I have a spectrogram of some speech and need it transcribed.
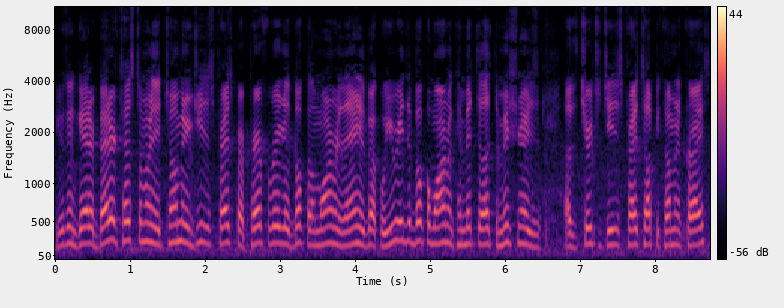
You can get a better testimony of the atonement of Jesus Christ by paraphrasing the Book of Mormon than any other book. Will you read the Book of Mormon and commit to let the missionaries of the Church of Jesus Christ help you come into Christ?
